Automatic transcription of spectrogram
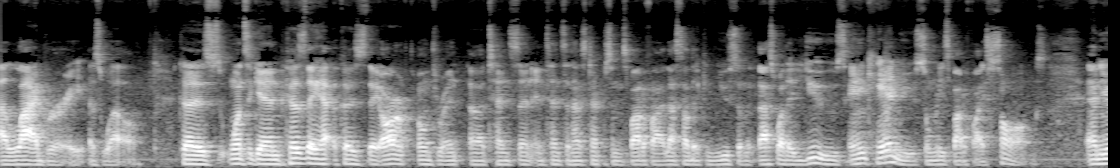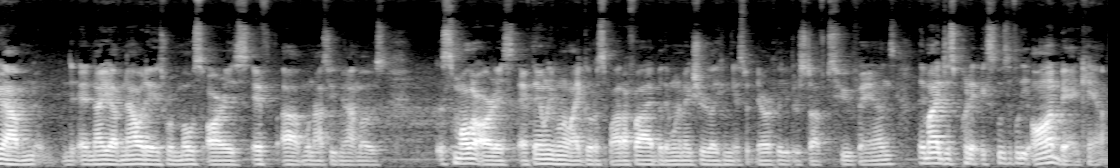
a library as well because once again, because they ha- because they are owned through uh, Tencent and Tencent has ten percent of Spotify. That's how they can use them. That's why they use and can use so many Spotify songs. And you have and now you have nowadays where most artists, if uh, well not excuse me, not most, smaller artists, if they only want to like go to Spotify, but they want to make sure they can get directly their stuff to fans, they might just put it exclusively on Bandcamp.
